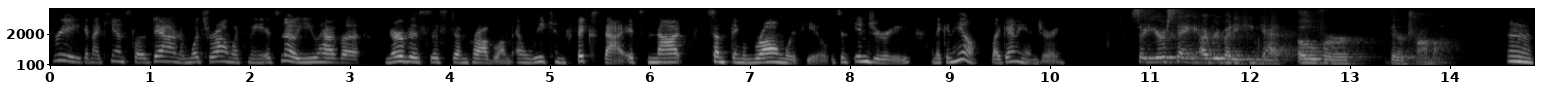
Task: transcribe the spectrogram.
freak and i can't slow down and what's wrong with me it's no you have a nervous system problem and we can fix that it's not something wrong with you it's an injury and it can heal like any injury so you're saying everybody can get over their trauma. Mm.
